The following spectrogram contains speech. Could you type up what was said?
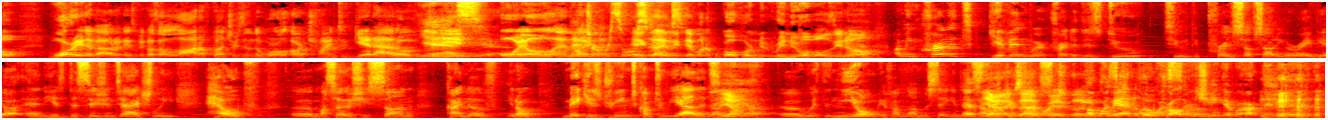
worried about it is because a lot of countries in the world are trying to get out of Yes. the Yeah. oil and Natural like, resources. Exactly, they want to go for new- renewables. You know. I mean, credit given where credit is due to the Prince of Saudi Arabia and his decision to actually help uh, Masayoshi Son kind of, you know, make his dreams come to reality. Yeah, yeah, Uh, with the Neom, if I'm not mistaken. That's Yes, how Yeah, I pronounce exactly, it. exactly. We, was, we had a little I was problem. searching about the.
